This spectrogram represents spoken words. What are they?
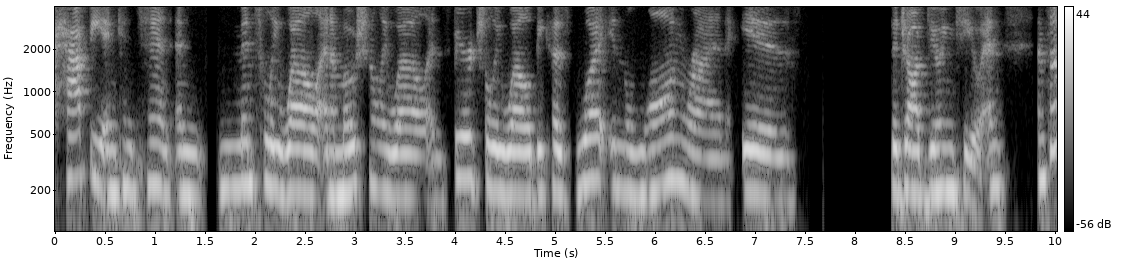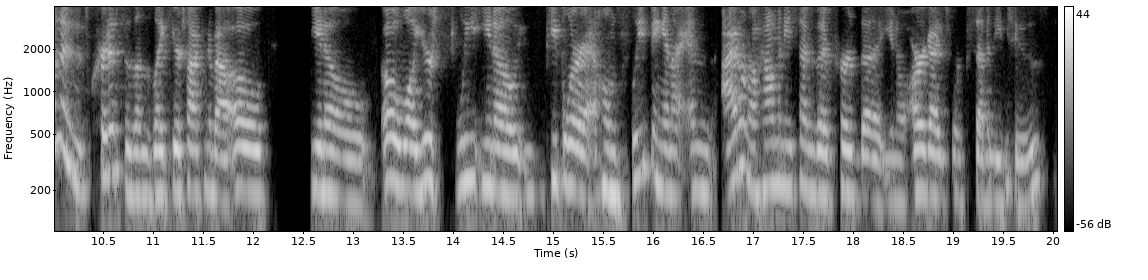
happy and content and mentally well and emotionally well and spiritually well? Because what in the long run is the job doing to you? And and sometimes it's criticisms like you're talking about oh you know, oh well, you're sleep, you know, people are at home sleeping, and I and I don't know how many times I've heard the, you know, our guys work 72s.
